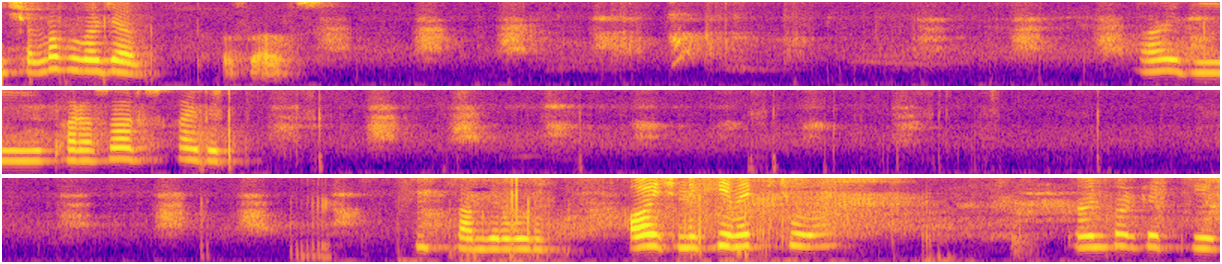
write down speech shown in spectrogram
İnşallah bulacağız. Sağ olsun. Haydi kaybettim. Hı, Tam yeri buldum. Ay içindeki yemek bitiyor lan. Ben fark ettim.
